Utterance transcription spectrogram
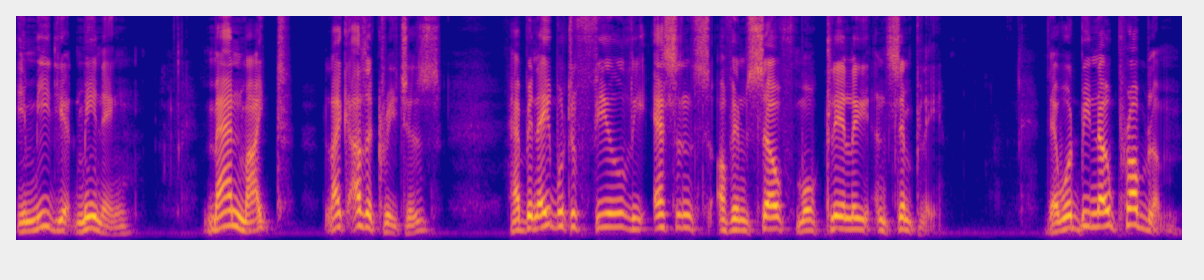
immediate meaning, man might, like other creatures, have been able to feel the essence of himself more clearly and simply. There would be no problem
